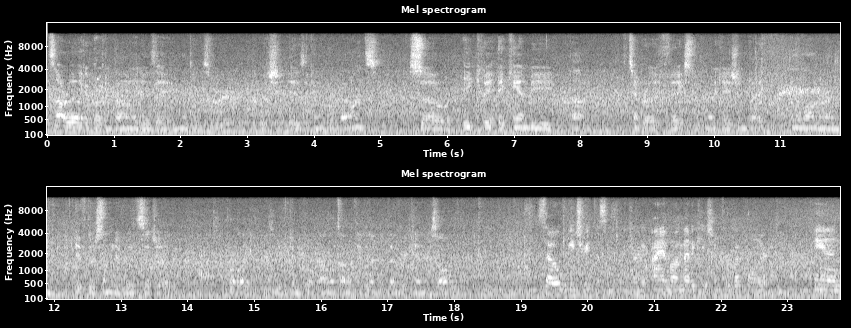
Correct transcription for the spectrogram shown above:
it's not really like a broken bone. It is a mental disorder, which is a chemical imbalance. So it can, it can be um, temporarily fixed with medication, but in the long run, if there's somebody with such a like chemical imbalance, I don't think that ever can be solved. So we treat the symptoms, right? I am on medication for bipolar. And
